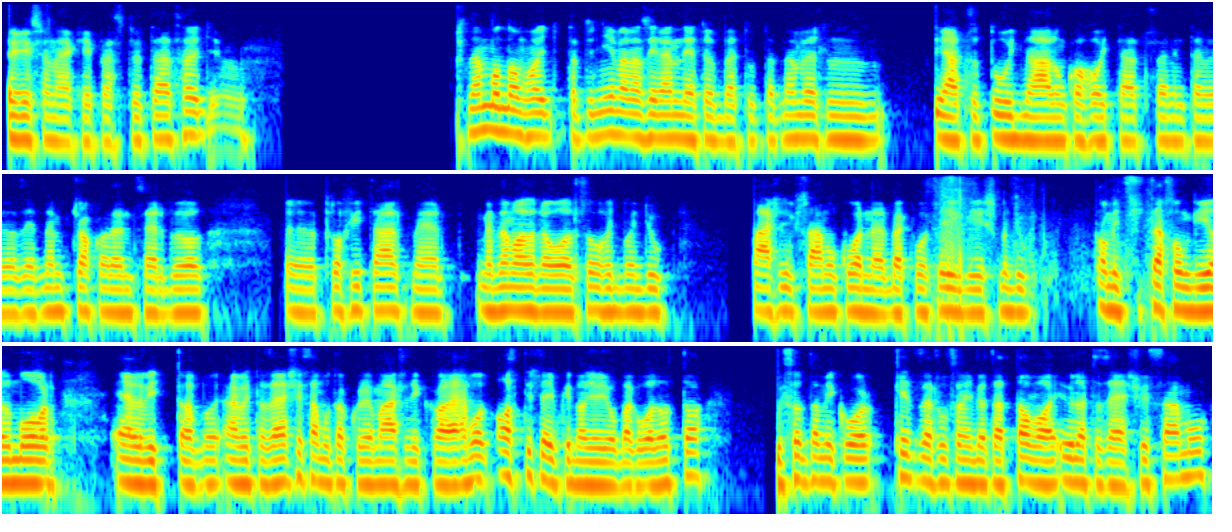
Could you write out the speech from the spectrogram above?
Egészen elképesztő. Tehát, hogy nem mondom, hogy, tehát, hogy nyilván azért ennél többet tud, tehát nem véletlenül játszott úgy nálunk, ahogy, tehát szerintem ő azért nem csak a rendszerből profitált, mert, mert nem arra volt szó, hogy mondjuk második számú cornerback volt végig, és mondjuk amit Stephen Gilmore elvitt, elvitt az első számút, akkor a második alá volt. Azt is egyébként nagyon jól megoldotta. Viszont amikor 2021-ben, tehát tavaly ő lett az első számú,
